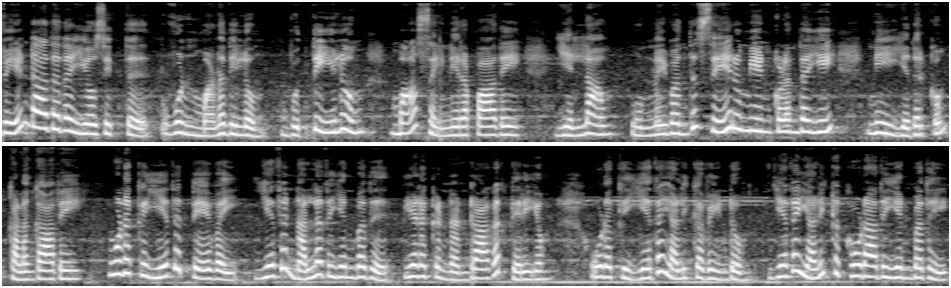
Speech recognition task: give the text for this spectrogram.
வேண்டாததை யோசித்து உன் மனதிலும் புத்தியிலும் மாசை நிரப்பாதே. எல்லாம் உன்னை வந்து சேரும் என் குழந்தையே நீ எதற்கும் கலங்காதே. உனக்கு எது தேவை எது நல்லது என்பது எனக்கு நன்றாக தெரியும். உனக்கு எதை அளிக்க வேண்டும் எதை அளிக்கக்கூடாது என்பதை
